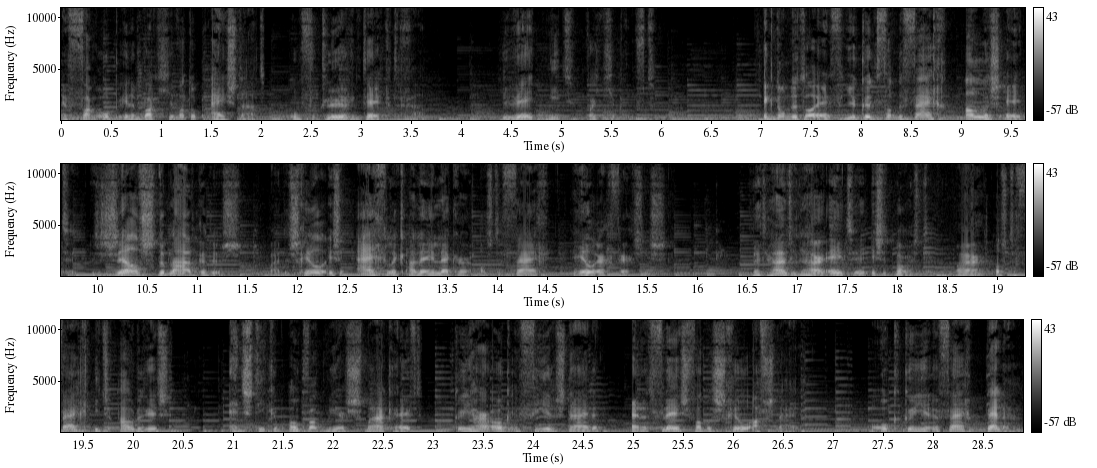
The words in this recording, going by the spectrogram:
en vang op in een bakje wat op ijs staat om verkleuring tegen te gaan. Je weet niet wat je proeft. Ik noemde het al even, je kunt van de vijg alles eten, zelfs de bladeren dus. Maar de schil is eigenlijk alleen lekker als de vijg heel erg vers is. Met huid en haar eten is het mooiste, maar als de vijg iets ouder is en stiekem ook wat meer smaak heeft, kun je haar ook in vieren snijden en het vlees van de schil afsnijden. Ook kun je een vijg pellen,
